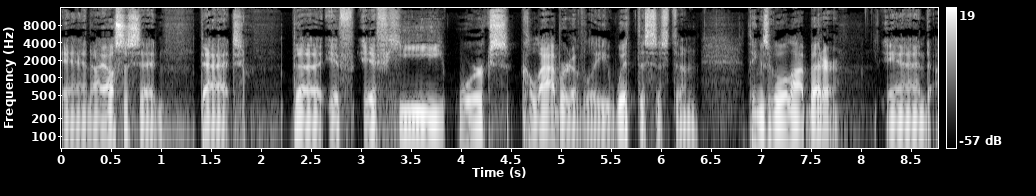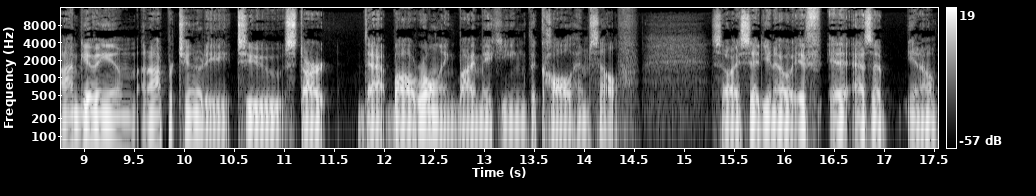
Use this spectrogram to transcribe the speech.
And I also said that the if if he works collaboratively with the system, things go a lot better. And I'm giving him an opportunity to start that ball rolling by making the call himself. So I said, you know, if as a you know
